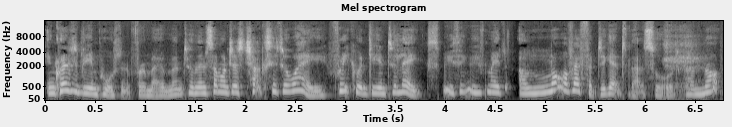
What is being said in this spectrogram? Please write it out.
incredibly important for a moment, and then someone just chucks it away, frequently into lakes. But you think you've made a lot of effort to get to that sword. I'm not.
